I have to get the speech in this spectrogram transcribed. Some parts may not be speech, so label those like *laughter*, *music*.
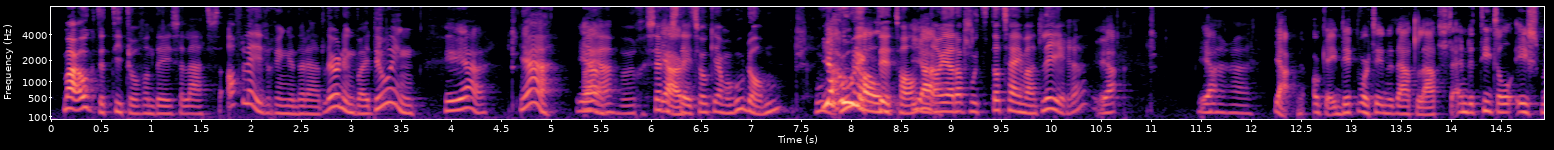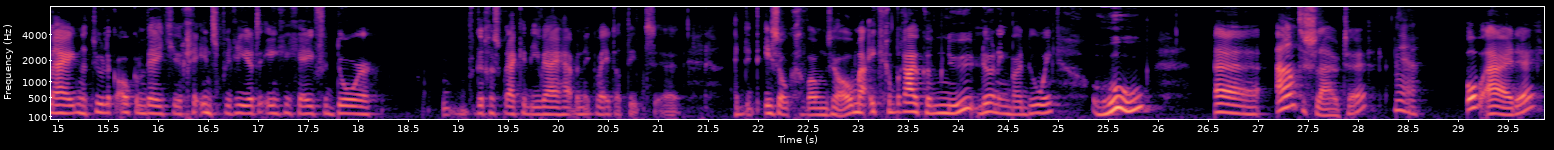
Maar ook de titel van deze laatste aflevering inderdaad, learning by doing. Ja. Ja, Ja. Nou ja we zeggen Ja. steeds ook, ja, maar hoe dan? Hoe Ja, doe hoe ik dit dan? Ja. Nou ja, dat, moet, dat zijn we aan het leren. Ja. Ja, Maar, eh, ja. oké, dit wordt inderdaad de laatste. En de titel is mij natuurlijk ook een beetje geïnspireerd, ingegeven door de gesprekken die wij hebben. Ik weet dat dit, eh, dit is ook gewoon zo, maar ik gebruik hem nu, learning by doing, hoe eh, aan te sluiten ja. op aarde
